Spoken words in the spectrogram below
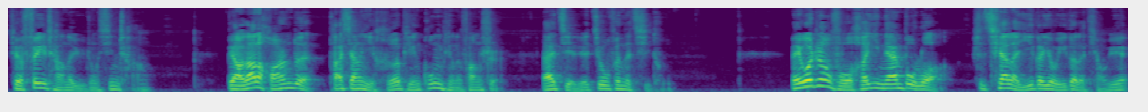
却非常的语重心长，表达了华盛顿他想以和平公平的方式来解决纠纷的企图。美国政府和印第安部落是签了一个又一个的条约，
